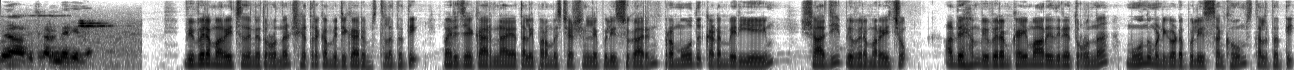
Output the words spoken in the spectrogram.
വിവരം അറിയിച്ചു കടമ്പേരിയിൽ വിവരം അറിയിച്ചതിനെ തുടർന്ന് ക്ഷേത്ര കമ്മിറ്റിക്കാരും സ്ഥലത്തെത്തി. പരിചയക്കാരനായ തളിപ്പറമ്പ് സ്റ്റേഷനിലെ പോലീസുകാരൻ പ്രമോദ് കടമ്പേരിയെയും ഷാജി വിവരമറിയിച്ചു. അദ്ദേഹം വിവരം കൈമാറിയതിനെ തുടർന്ന് മൂന്ന് മണിയോടെ പോലീസ് സംഘവും സ്ഥലത്തെത്തി.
